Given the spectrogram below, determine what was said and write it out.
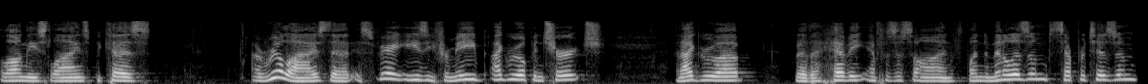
along these lines because I realize that it's very easy for me. I grew up in church, and I grew up with a heavy emphasis on fundamentalism, separatism,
